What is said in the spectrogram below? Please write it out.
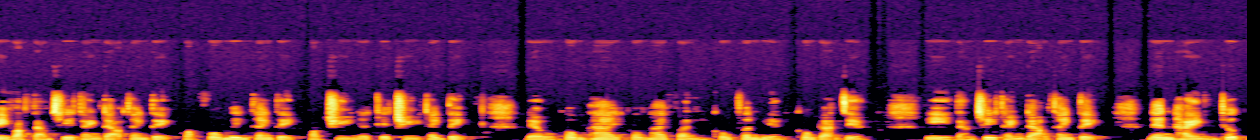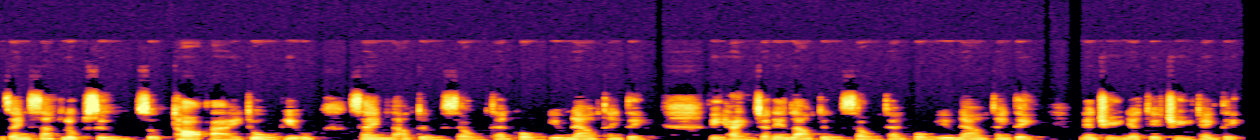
Vì hoặc tám chi thánh đạo thanh tịnh, hoặc vô minh thanh tịnh, hoặc trí nhất thiết trí thanh tịnh, đều không hai, không hai phần, không phân biệt, không đoạn diệt. Vì tám chi thánh đạo thanh tịnh, nên hành thức danh sát lục xứ, xúc thọ ái thủ hữu, sanh lão tử sầu than khổ yêu não thanh tịnh. Vì hành cho đến lão tử sầu than khổ yêu não thanh tịnh, nên trí nhất thiết trí thanh tịnh.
